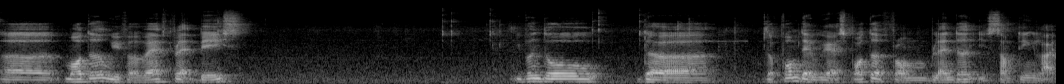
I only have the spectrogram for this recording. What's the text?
a model with a very flat base. Even though the the form that we exported from blender is something like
